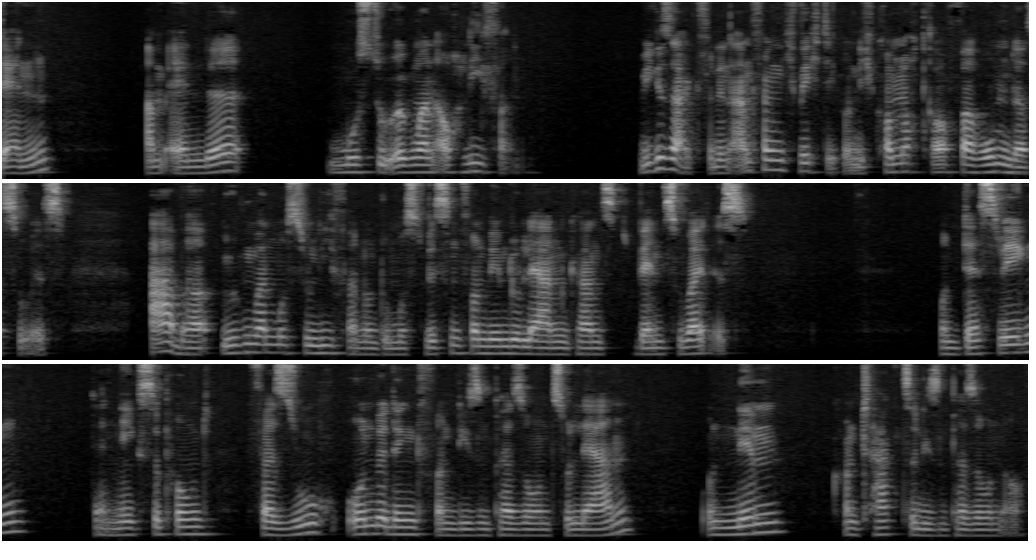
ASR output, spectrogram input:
Denn am Ende musst du irgendwann auch liefern. Wie gesagt, für den Anfang nicht wichtig und ich komme noch drauf, warum das so ist. Aber irgendwann musst du liefern und du musst wissen, von wem du lernen kannst, wenn es soweit ist. Und deswegen der nächste Punkt, versuch unbedingt von diesen Personen zu lernen und nimm Kontakt zu diesen Personen auf.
